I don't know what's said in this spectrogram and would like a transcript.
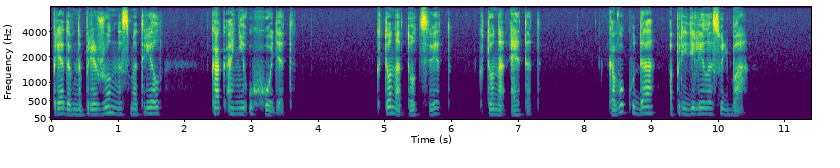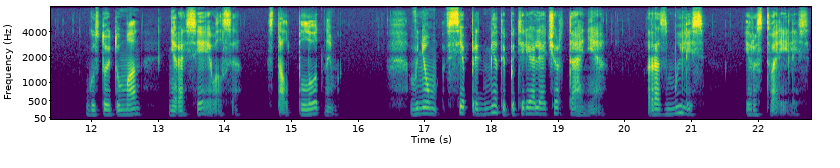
Прядов напряженно смотрел, как они уходят кто на тот свет, кто на этот, кого куда определила судьба. Густой туман не рассеивался, стал плотным. В нем все предметы потеряли очертания, размылись и растворились.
